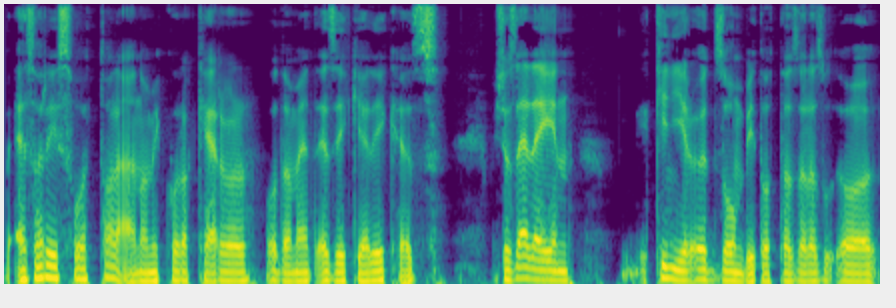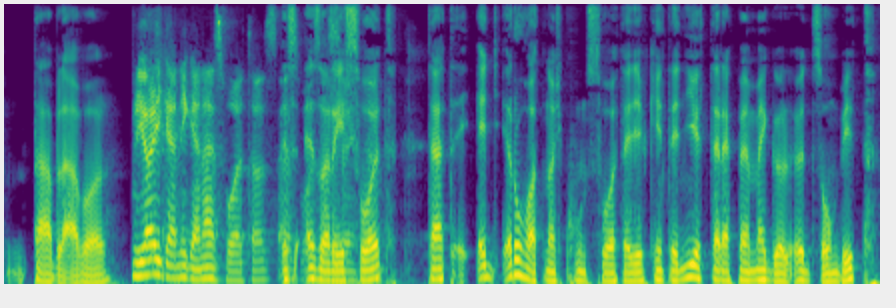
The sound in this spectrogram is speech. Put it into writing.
ez a rész volt talán, amikor a Carol oda ment Ezékielékhez, és az elején kinyír öt zombit ott azzal az, a táblával. Ja, igen, igen, ez volt az. Ez, ez, volt ez a rész szerintem. volt. Tehát egy rohadt nagy kunst volt egyébként, egy nyílt terepen megöl öt zombit,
